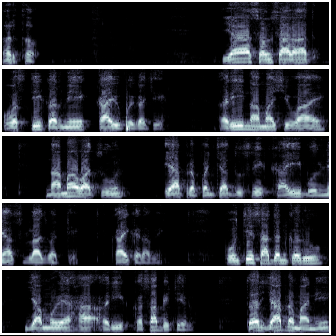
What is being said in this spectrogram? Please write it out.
अर्थ. या संसारात वस्ती करणे काय उपयोगाचे? हरी नामाशिवाय नामा वाचून या प्रपंचात दुसरे काही बोलण्यास लाज वाटते. काय करावे? कोणते साधन करू ज्यामुळे हा हरी कसा भेटेल? तर ज्याप्रमाणे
